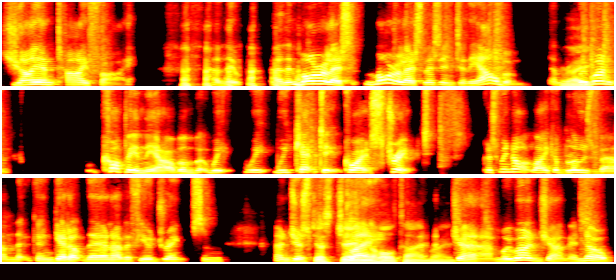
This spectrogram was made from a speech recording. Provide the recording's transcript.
giant hi-fi, and they and more or less more or less listening to the album. And right. We weren't copying the album, but we we we kept it quite strict because we're not like a blues band that can get up there and have a few drinks and and just just jam play, the whole time, uh, right? Jam. We weren't jamming. No,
